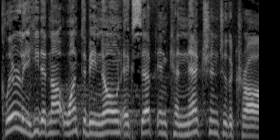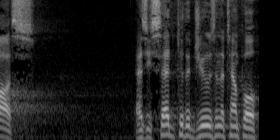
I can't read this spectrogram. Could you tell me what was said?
Clearly, he did not want to be known except in connection to the cross. As he said to the Jews in the temple,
